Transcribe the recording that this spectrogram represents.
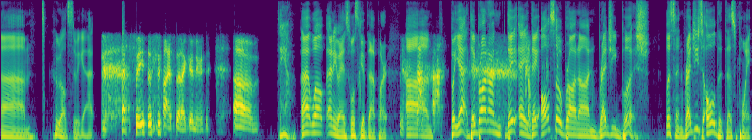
um, who else do we got? See, this is why I said I couldn't even. Um, Damn. Uh, well, anyways, we'll skip that part. Um, but yeah, they brought on they. Hey, they also brought on Reggie Bush. Listen, Reggie's old at this point,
